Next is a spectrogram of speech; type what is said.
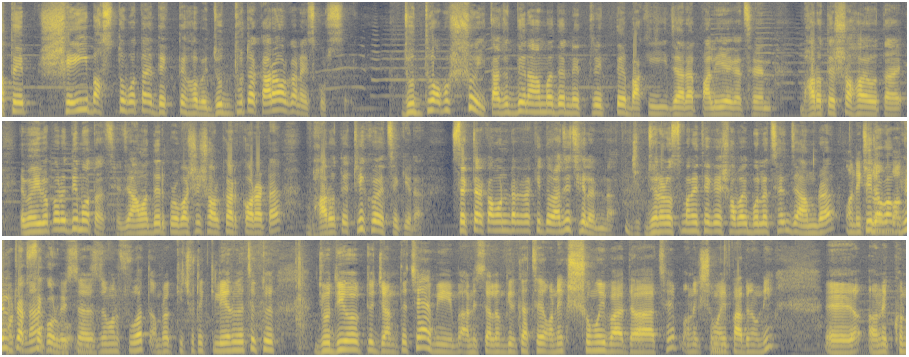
অতএব সেই বাস্তবতায় দেখতে হবে, যুদ্ধটা কারা অর্গানাইজ করছে? যুদ্ধ অবশ্যই তাজউদ্দিন আহমদের নেতৃত্বে বাকি যারা পালিয়ে গেছেন ভারতের সহায়তায়, এবং এই ব্যাপারে দ্বিমত আছে যে আমাদের প্রবাসী সরকার করাটা ভারতে ঠিক হয়েছে কিনা। সেক্টর কমান্ডাররা কিন্তু রাজি ছিলেন না। জেনারেল ওসমানী থেকে সবাই বলেছেন যে আমরা অনেক চিটাগং হিল ট্যাক্সে করব। ফুয়াদ আমরা কিছুটা ক্লিয়ার হয়েছে। একটু যদিও একটু জানতে চাই আমি আনিস আলমগীর কাছে অনেক সময় বা দেওয়া আছে অনেক সময় পাবেন উনি। অনেকক্ষণ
